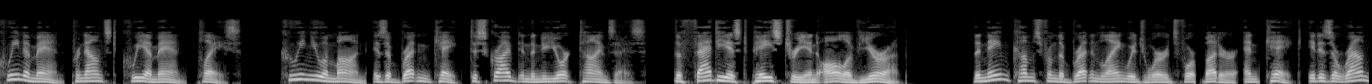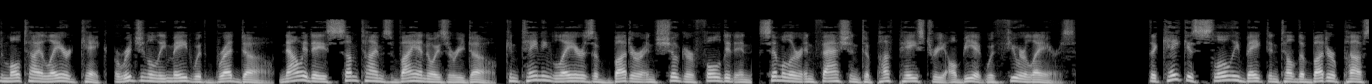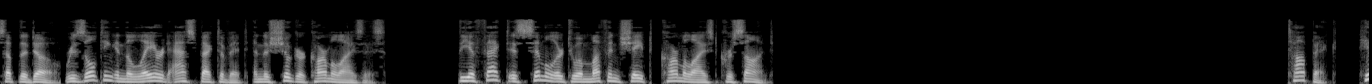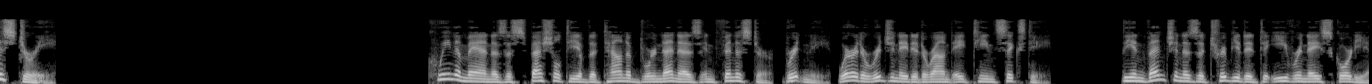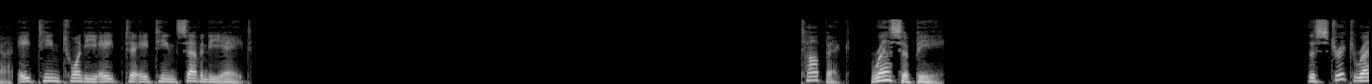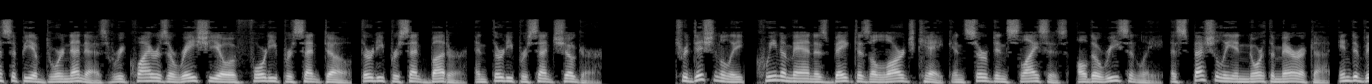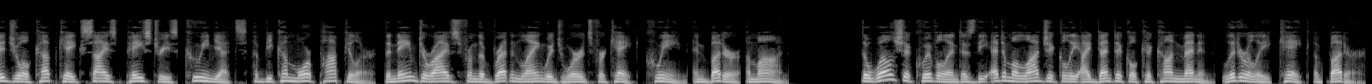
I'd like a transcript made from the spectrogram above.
Queen pronounced Qui place. Aman is a Breton cake, described in The New York Times as, "...the fattiest pastry in all of Europe." The name comes from the Breton language words for butter and cake. It is a round multi-layered cake, originally made with bread dough nowadays sometimes viennoiserie dough, containing layers of butter and sugar folded in, similar in fashion to puff pastry albeit with fewer layers. The cake is slowly baked until the butter puffs up the dough resulting in the layered aspect of it and the sugar caramelizes. The effect is similar to a muffin-shaped, caramelized croissant. History Kouign-amann is a specialty of the town of Douarnenez in Finistère, Brittany, where it originated around 1860. The invention is attributed to Yves René Scordia (1828–1878). Topic: Recipe. The strict recipe of Douarnenez requires a ratio of 40% dough, 30% butter, and 30% sugar. Traditionally, Kouign-amann is baked as a large cake and served in slices, although recently, especially in North America, individual cupcake-sized pastries have become more popular. The name derives from the Breton language words for cake kouign and butter amann. The Welsh equivalent is the etymologically identical cacan menon, literally cake of butter.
